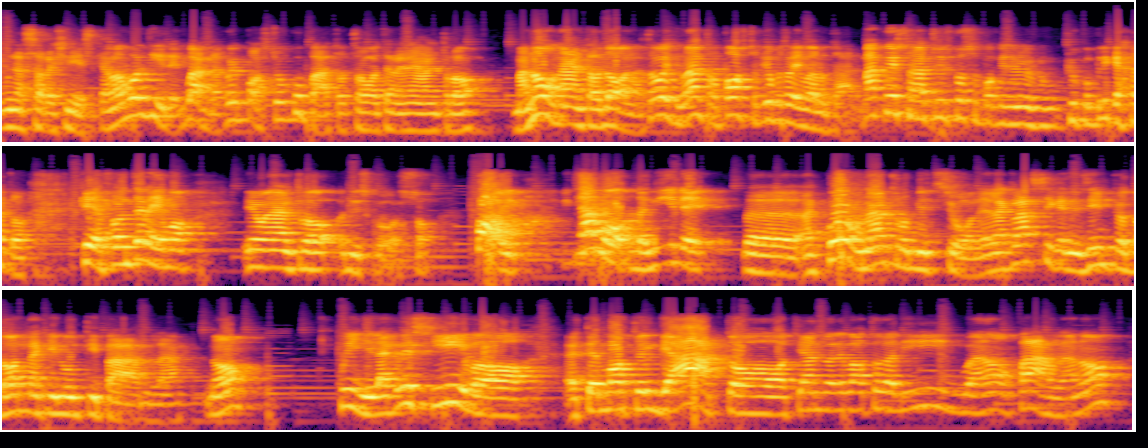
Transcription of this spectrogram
una saracinesca, ma vuol dire guarda quel posto è occupato, trovatene un altro, ma non un'altra donna, trovati un altro posto che io potrei valutare. Ma questo è un altro discorso un po' più, più complicato che affronteremo in un altro discorso. Poi vediamo Daniele eh, ancora un'altra obiezione, la classica ad esempio donna che non ti parla, no? Quindi l'aggressivo, eh, ti è morto il gatto, ti hanno levato la lingua, no? Parla, no?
